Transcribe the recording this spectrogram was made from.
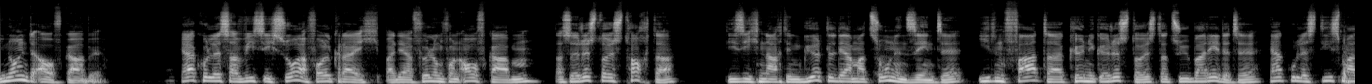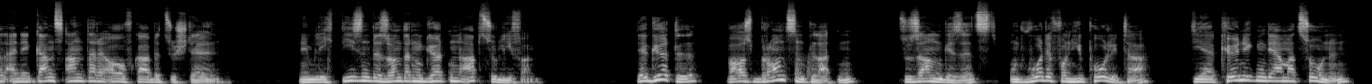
Die neunte Aufgabe. Herkules erwies sich so erfolgreich bei der Erfüllung von Aufgaben, dass Eurystheus Tochter, die sich nach dem Gürtel der Amazonen sehnte, ihren Vater König Eurystheus dazu überredete, Herkules diesmal eine ganz andere Aufgabe zu stellen, nämlich diesen besonderen Gürtel abzuliefern. Der Gürtel war aus Bronzenplatten zusammengesetzt und wurde von Hippolyta, der Königin der Amazonen,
